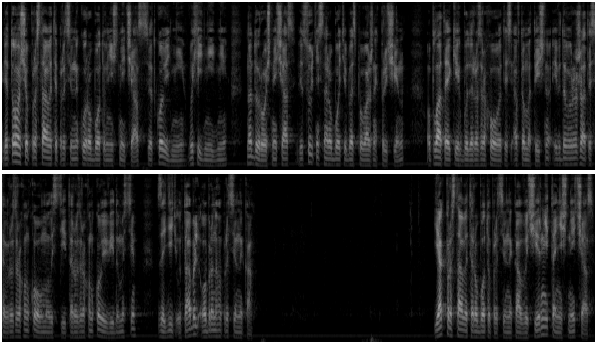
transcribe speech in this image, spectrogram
Для того, щоб проставити працівнику роботу в нічний час, святкові дні, вихідні дні, на дорочний час, відсутність на роботі без поважних причин, оплата яких буде розраховуватись автоматично і відображатися в розрахунковому листі та розрахунковій відомості, зайдіть у табель обраного працівника. Як проставити роботу працівника в вечірній та нічний час?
